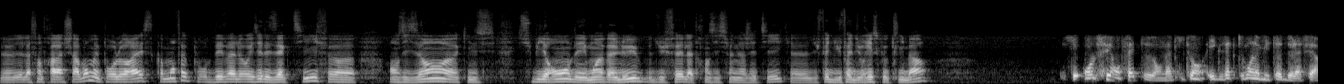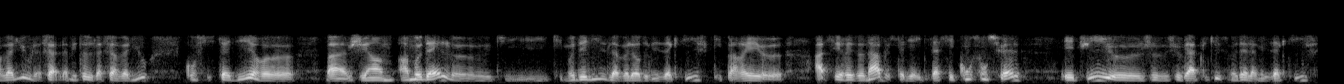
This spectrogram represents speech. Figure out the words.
la centrale à charbon, mais pour le reste, comment on fait pour dévaloriser des actifs euh, en se disant euh, qu'ils subiront des moins-values du fait de la transition énergétique, euh, du, fait, du fait du risque climat? On le fait en fait en appliquant exactement la méthode de la fair value. La, méthode de la fair value consiste à dire bah, j'ai un, modèle qui, modélise la valeur de mes actifs, qui paraît assez raisonnable, c'est-à-dire il est assez consensuel, et puis je, je, vais appliquer ce modèle à mes actifs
